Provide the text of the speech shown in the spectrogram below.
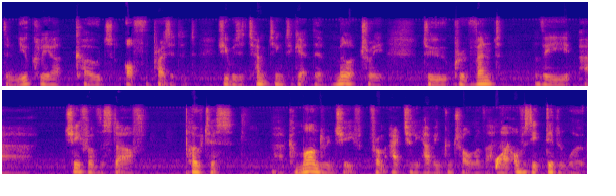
the nuclear codes off the president. She was attempting to get the military to prevent the uh, Chief of the Staff, POTUS, uh, commander in chief from actually having control of that. Now, obviously, it didn't work.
